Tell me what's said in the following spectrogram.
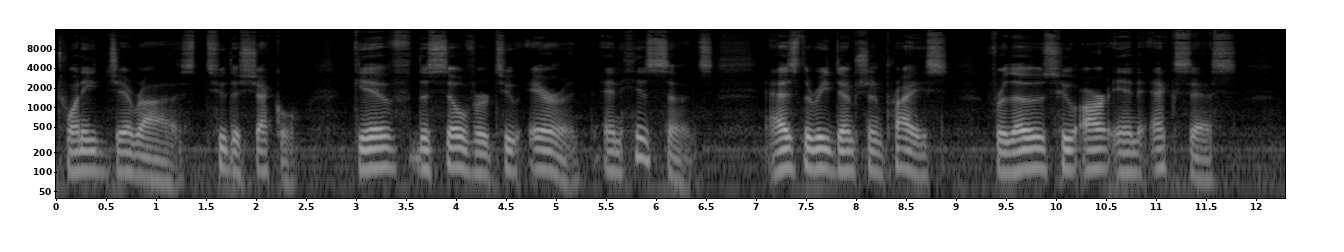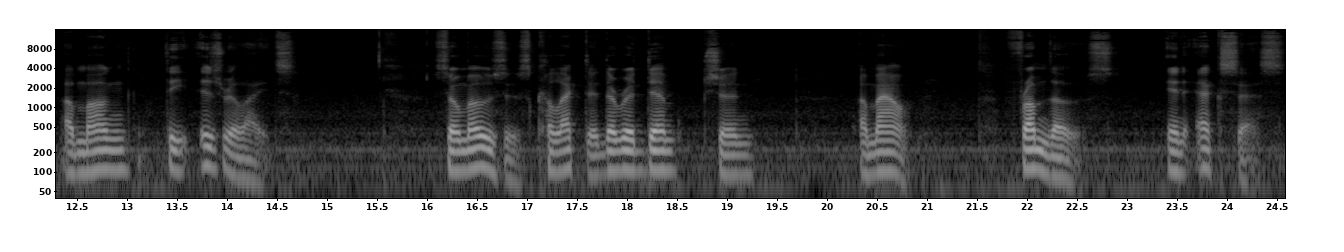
20 gerahs to the shekel. Give the silver to Aaron and his sons as the redemption price for those who are in excess among the Israelites. So Moses collected the redemption amount from those in excess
